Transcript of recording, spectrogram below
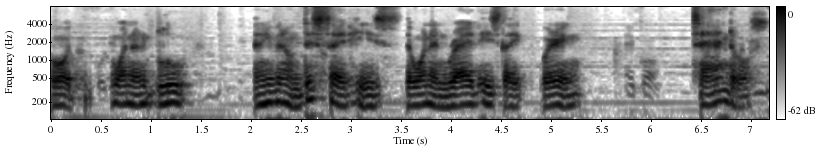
The one in blue. And even on this side, he's the one in red. He's like wearing sandals.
